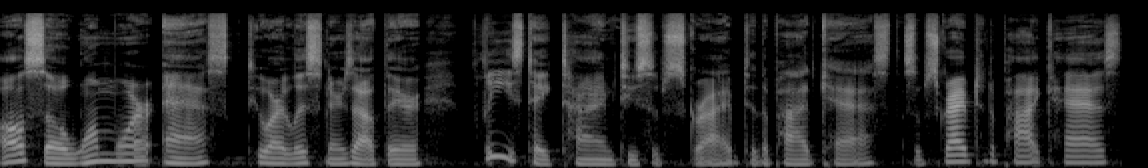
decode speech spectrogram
Also, one more ask to our listeners out there please take time to subscribe to the podcast. Subscribe to the podcast.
